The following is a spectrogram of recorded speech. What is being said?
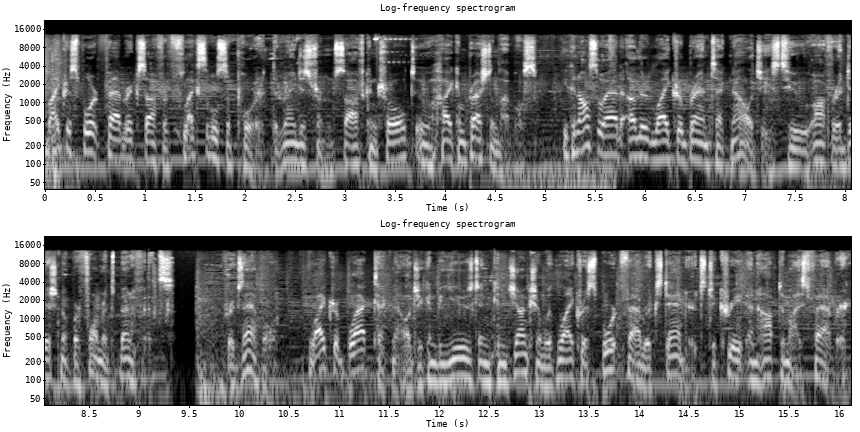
Lycra Sport fabrics offer flexible support that ranges from soft control to high compression levels. You can also add other Lycra brand technologies to offer additional performance benefits. For example, Lycra Black technology can be used in conjunction with Lycra Sport fabric standards to create an optimized fabric.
